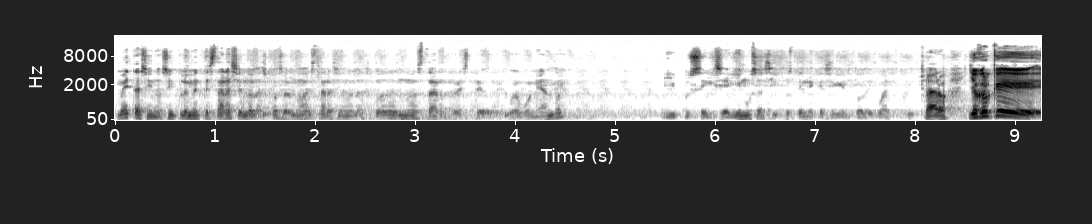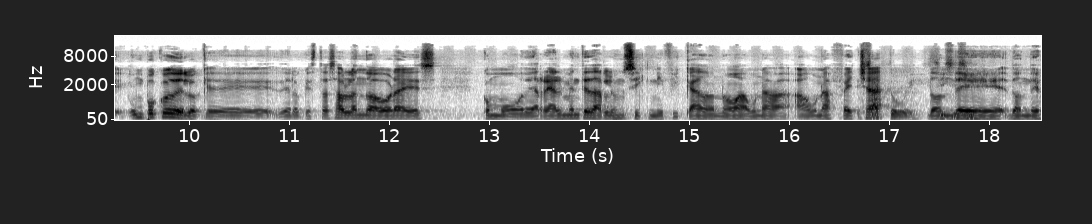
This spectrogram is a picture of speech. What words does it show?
meta, sino simplemente estar haciendo las cosas, ¿no? Estar haciendo las cosas, no estar este, huevoneando. Y pues si seguimos así, pues tiene que seguir todo igual. Claro. Yo creo que un poco de lo que de lo que estás hablando ahora es como de realmente darle un significado, ¿no? A una a una fecha Exacto, güey. Sí, sí, donde donde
